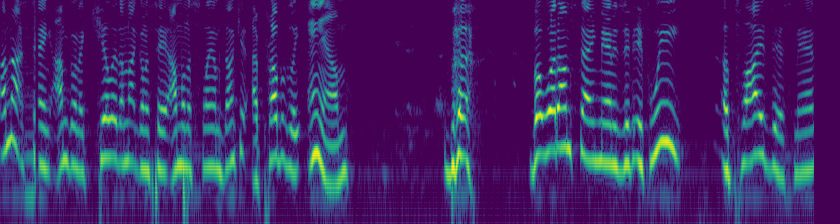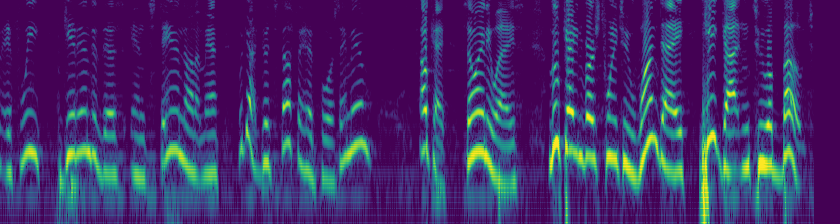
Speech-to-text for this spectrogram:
I'm not saying I'm going to kill it. I'm not going to say I'm going to slam dunk it. I probably am. But, but what I'm saying, man, is if, if we apply this, man, if we get into this and stand on it, man, we got good stuff ahead for us. Amen? Okay, so, anyways, Luke 8 and verse 22. One day he got into a boat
